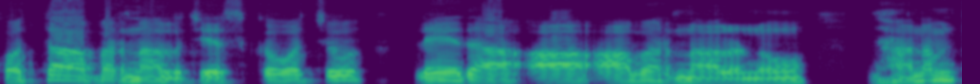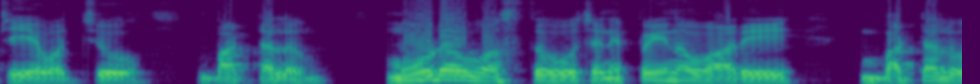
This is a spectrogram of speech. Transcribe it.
కొత్త ఆభరణాలు చేసుకోవచ్చు. లేదా ఆ ఆభరణాలను దానం చేయవచ్చు. బట్టలు మూడవ వస్తువు చనిపోయిన వారి బట్టలు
